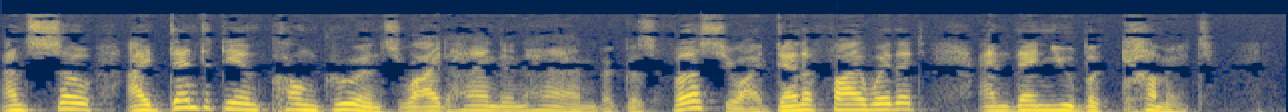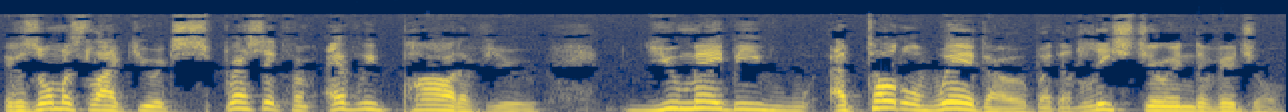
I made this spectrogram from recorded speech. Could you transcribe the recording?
And so identity and congruence ride hand in hand because first you identify with it and then you become it. It is almost like you express it from every part of you. You may be a total weirdo, but at least you're individual.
